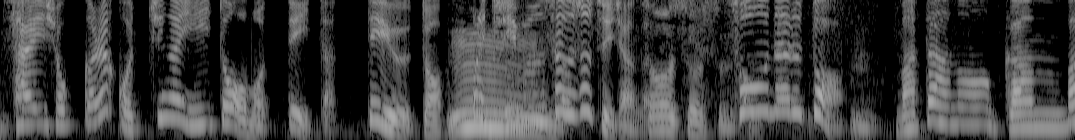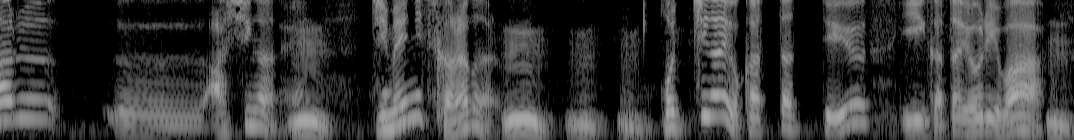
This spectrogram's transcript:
最初からこっちがいいと思っていたっていうとこうん。れ自分さ嘘ついちゃうんだそうそうそうそう。なると、ん。またあの頑張る足がね、うん。地面につかなくなる、うん。うん。うん。こっちが良かったっていう言い方よりは、うん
